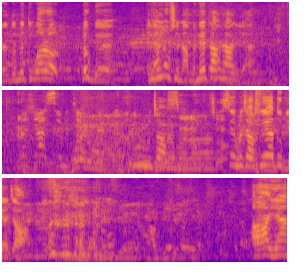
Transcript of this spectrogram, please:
ဒါပေမဲ့ तू ကတော့လုတ်တယ်အရန်လုတ်ချင်တာမနဲ့တားထားနေရတယ်ဖက်ရှင်စင်မကြောက်ဘူးဘူးမကြောက်ဘူးစင်တော့မကြောက်စင်မကြောက်စင်ရသူပြန်ကြောက်အာရန်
